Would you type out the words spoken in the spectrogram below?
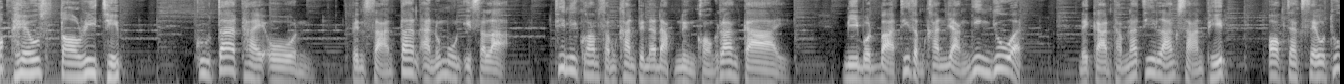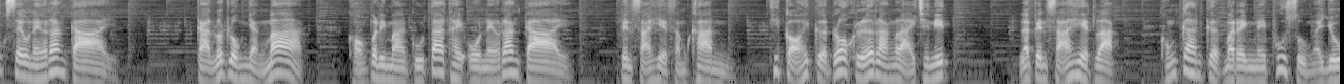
ท็อปเฮลสตอรี่ทิปกูต้าไทโอน เป็นสารต้านอนุมูลอิสระที่มีความสำคัญเป็นอันดับหนึ่งของร่างกาย มีบทบาทที่สำคัญอย่างยิ่งยวด ในการทำหน้าที่ล้างสารพิษ ออกจากเซลล์ทุกเซลล์ในร่างกาย การลดลงอย่างมากของปริมาณกูต้าไทโอนในร่างกาย เป็นสาเหตุสำคัญที่ก่อให้เกิดโรคเรื้อรังหลายชนิด และเป็นสาเหตุหลักของการเกิดมะเร็งในผู้สูงอายุ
